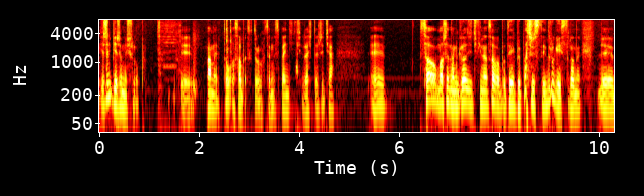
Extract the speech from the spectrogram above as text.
Jeżeli bierzemy ślub, mamy tą osobę, z którą chcemy spędzić resztę życia, y, co może nam grozić finansowo, bo ty jakby patrzysz z tej drugiej strony, y,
